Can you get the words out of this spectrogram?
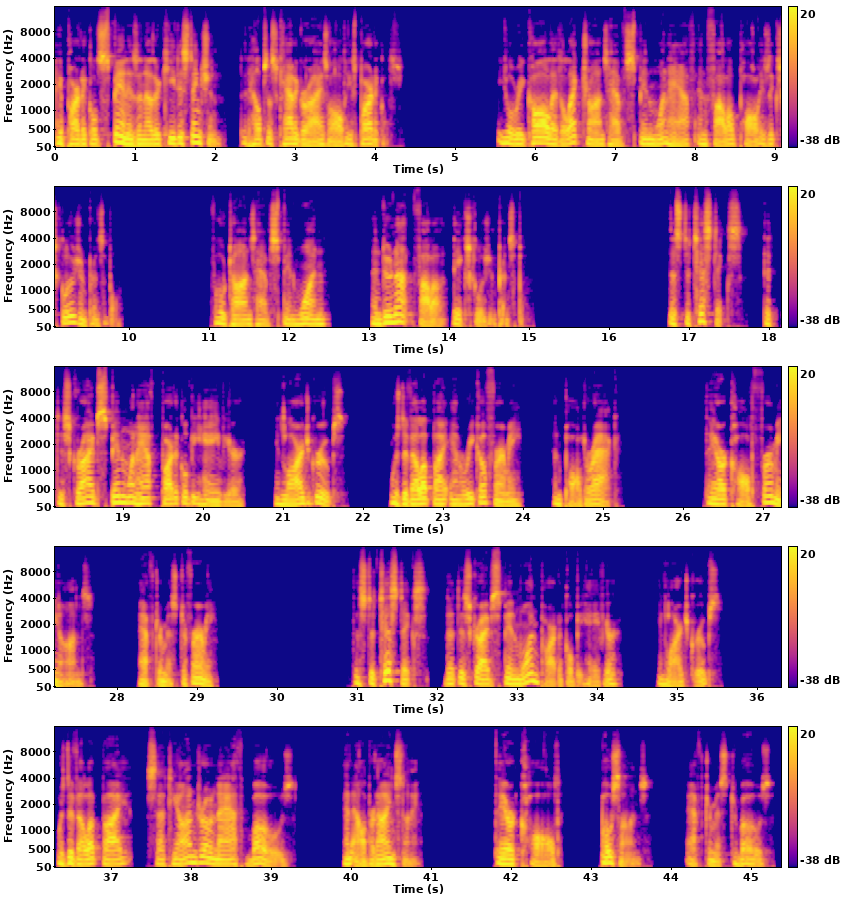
A particle's spin is another key distinction that helps us categorize all these particles. You'll recall that electrons have spin 1 half and follow Pauli's exclusion principle. Photons have spin 1 and do not follow the exclusion principle. The statistics that describe spin 1 half particle behavior in large groups was developed by Enrico Fermi and Paul Dirac. They are called fermions, after Mr. Fermi. The statistics that describe spin 1 particle behavior in large groups was developed by Satyendranath Bose and Albert Einstein. They are called bosons, after Mr. Bose.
